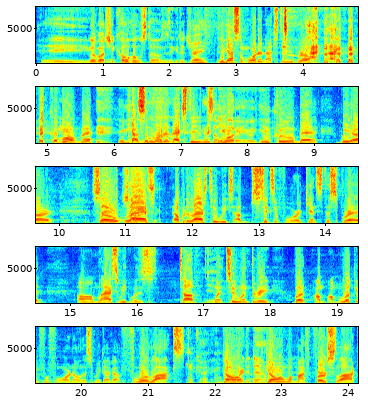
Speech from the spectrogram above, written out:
hey. What about your co-host though? Does he get a drink? You got some water next to you, bro. Come on, man. You got some water next to you, man. Some You- water. Here we You cool, man. We are. So last over the last two weeks, I'm six or four against the spread. Um, last week was tough. Yeah. Went two and three, but I'm I'm looking for four and zero this week. I got four locks. Okay, I'm about Going, to write it down. going with my first lock,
